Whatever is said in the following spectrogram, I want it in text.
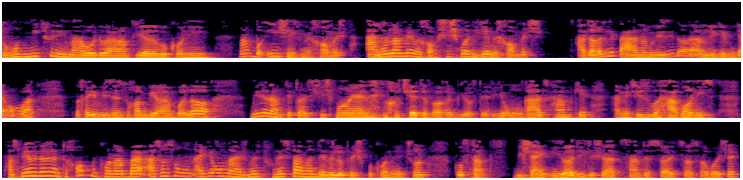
شما می‌تونی این موارد برام پیاده بکنی؟ من با این شکل میخوامش. الانم نمی‌خوام شش ماه دیگه میخوامش. حداقل یه برنامه‌ریزی دارم دیگه. میگم آقا من یه business بیارم بالا. می‌دونم که تا 6 ماه آینده می‌خواد چه اتفاقی بیفته دیگه. اونقدر هم که همه چیز رو هوا نیست. پس میام اینا رو انتخاب می‌کنم. بر اساس اون اگه اون مجموعه تونست برا من develop ش بکنه چون گفتم بیشتر ایرادی که شاید سمت سایت سازها باشه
